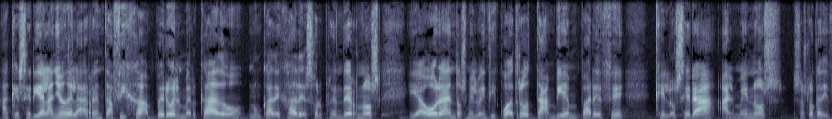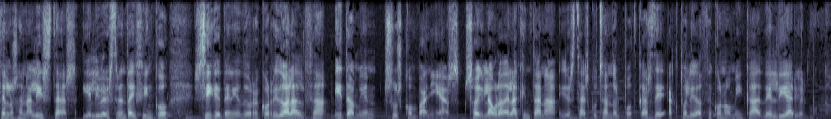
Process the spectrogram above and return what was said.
a que sería el año de la renta fija, pero el mercado nunca deja de sorprendernos y ahora en 2024 también parece que lo será, al menos eso es lo que dicen los analistas, y el IBEX 35 sigue teniendo recorrido al alza y también sus compañías. Soy Laura de la Quintana y está escuchando el podcast de actualidad económica del diario El Mundo.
